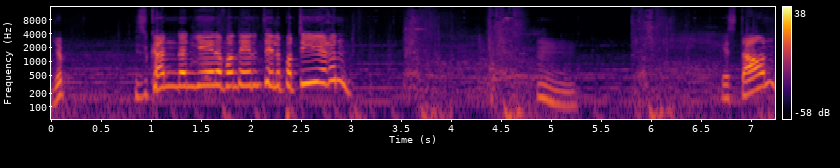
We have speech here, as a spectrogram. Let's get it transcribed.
Jupp. Wieso kann denn jeder von denen teleportieren? Hm. Hier ist down.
